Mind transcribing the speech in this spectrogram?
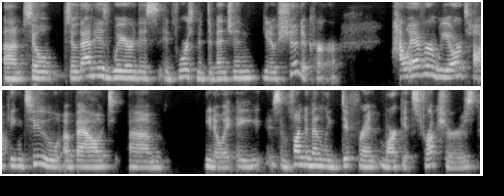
Um, so so that is where this enforcement dimension, you know, should occur. However, we are talking too about um, you know a, a some fundamentally different market structures,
